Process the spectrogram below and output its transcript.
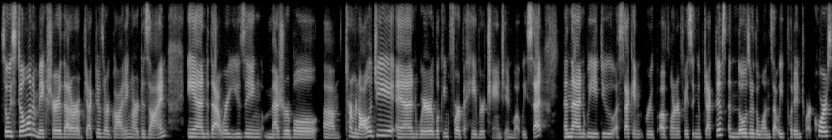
So we still want to make sure that our objectives are guiding our design, and that we're using measurable um, terminology, and we're looking for behavior change in what we set. And then we do a second group of learner facing objectives. And those are the ones that we put into our course.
